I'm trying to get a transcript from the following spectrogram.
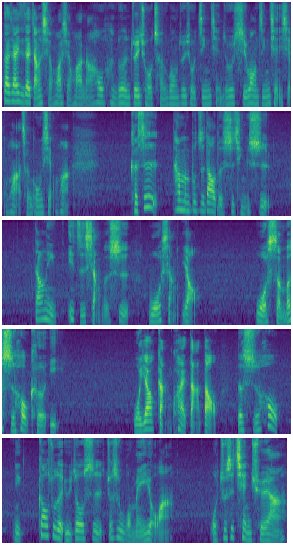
大家一直在讲显化，显化，然后很多人追求成功，追求金钱，就是希望金钱显化，成功显化。可是他们不知道的事情是，当你一直想的是我想要，我什么时候可以，我要赶快达到的时候，你告诉的宇宙是，就是我没有啊。我就是欠缺啊，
